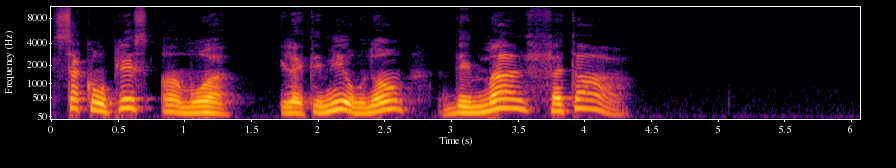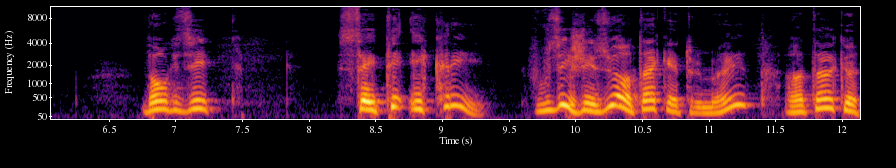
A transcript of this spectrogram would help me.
s'accomplisse en moi. Il a été mis au nom des malfaiteurs. Donc il dit, ça a été écrit. Vous dis, Jésus, en tant qu'être humain, en tant que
